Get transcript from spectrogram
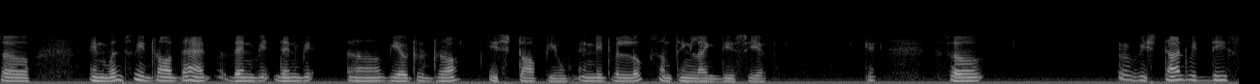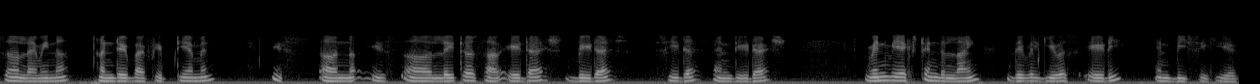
so and once we draw that then we then we uh, we have to draw a top view and it will look something like this here. Okay so uh, we start with this uh, lamina 100 by 50 mm is uh, is letters are a dash b dash c dash and d dash when we extend the lines they will give us AD and BC here.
